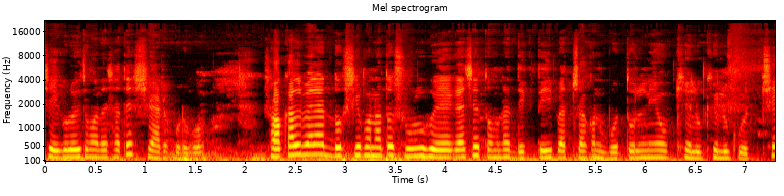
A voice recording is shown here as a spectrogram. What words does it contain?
সেইগুলোই তোমাদের সাথে শেয়ার করব। সকালবেলার দোষীপনা তো শুরু হয়ে গেছে তোমরা দেখতেই পাচ্ছ এখন বোতল নিয়েও খেলু খেলু করছে।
